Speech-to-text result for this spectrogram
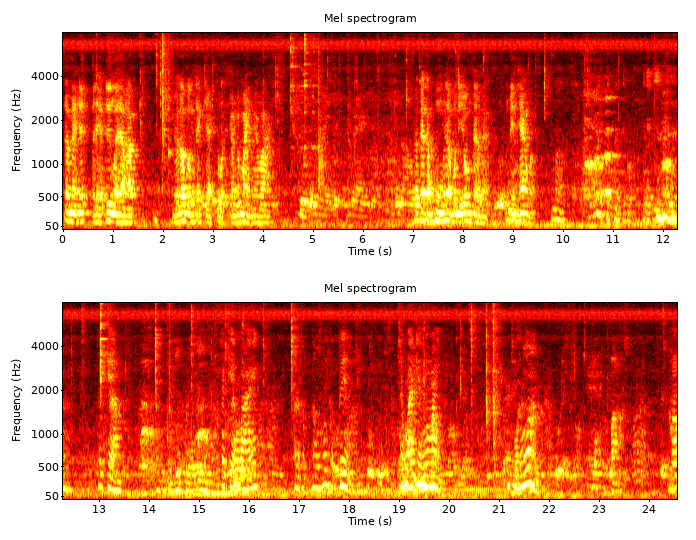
เจ้าแม่เฮ็ดแต่เฮ็ดอึ้งไว้แล้วครับ เดี๋ยวเราเบิ่งจะแกะตรวจกันว่าใหม่ไงว่าเราใช้ตำพุงไม่ใช่บนนิยมใช่ไหมมันเป็นแห้งหรอ บอกตะเกียงตะเกียงไว้เออกับเอาคนกับเป้แกงน้อยมันถึงง่วงปลาเข้า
